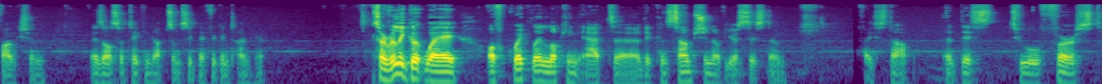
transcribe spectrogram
function is also taking up some significant time here. So a really good way of quickly looking at uh, the consumption of your system. If I stop at this tool first,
